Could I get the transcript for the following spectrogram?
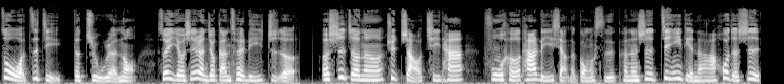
做我自己的主人哦。所以有些人就干脆离职了，而试着呢去找其他符合他理想的公司，可能是近一点的啊，或者是。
